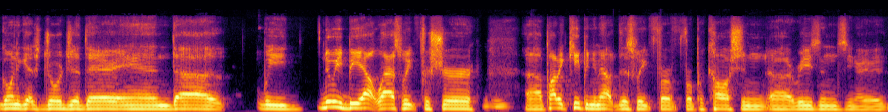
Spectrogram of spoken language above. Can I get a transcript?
going against Georgia there, and uh, we knew he'd be out last week for sure. Mm-hmm. Uh, probably keeping him out this week for for precaution reasons. You know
